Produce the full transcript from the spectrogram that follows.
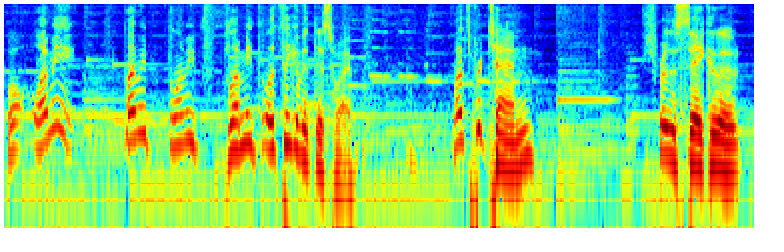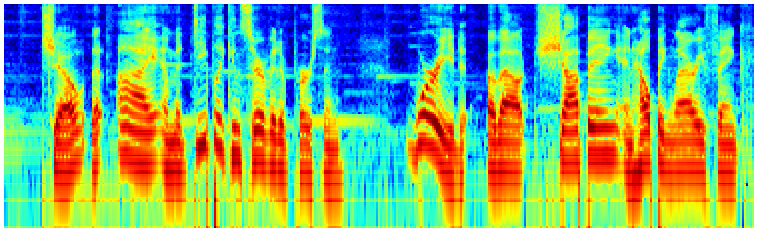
Well, let me, let me, let me, let me. Let's think of it this way. Let's pretend, just for the sake of the show, that I am a deeply conservative person, worried about shopping and helping Larry Fink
